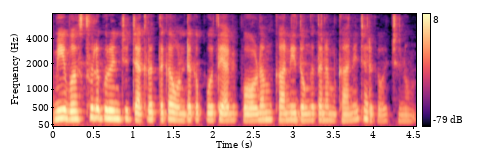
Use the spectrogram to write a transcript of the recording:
మీ వస్తువుల గురించి జాగ్రత్తగా ఉండకపోతే అవి పోవడం కానీ దొంగతనం కానీ జరగవచ్చును.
